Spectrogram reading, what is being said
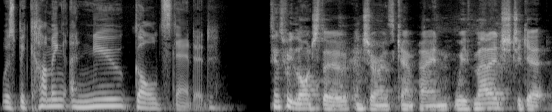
was becoming a new gold standard. Since we launched the insurance campaign, we've managed to get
